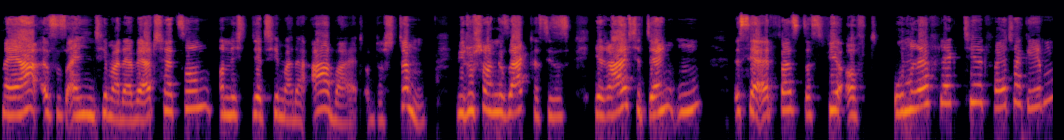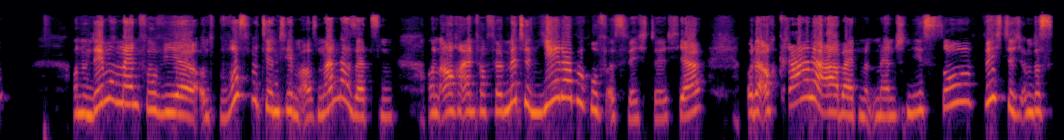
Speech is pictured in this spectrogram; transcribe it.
naja, es ist eigentlich ein Thema der Wertschätzung und nicht der Thema der Arbeit. Und das stimmt. Wie du schon gesagt hast, dieses hierarchische Denken ist ja etwas, das wir oft unreflektiert weitergeben. Und in dem Moment, wo wir uns bewusst mit den Themen auseinandersetzen und auch einfach vermitteln, jeder Beruf ist wichtig, ja, oder auch gerade Arbeit mit Menschen, die ist so wichtig und das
